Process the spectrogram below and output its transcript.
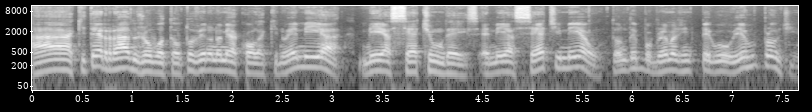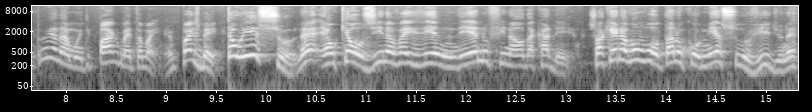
Ah, aqui tá errado, João Botão. Tô vendo na minha cola aqui. Não é 67110, é 6761. Então não tem problema, a gente pegou o erro prontinho. Não ia dar muito pago, mas também. Né? Pois bem, então isso né, é o que a usina vai vender no final da cadeia. Só que nós vamos voltar no começo do vídeo, né?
